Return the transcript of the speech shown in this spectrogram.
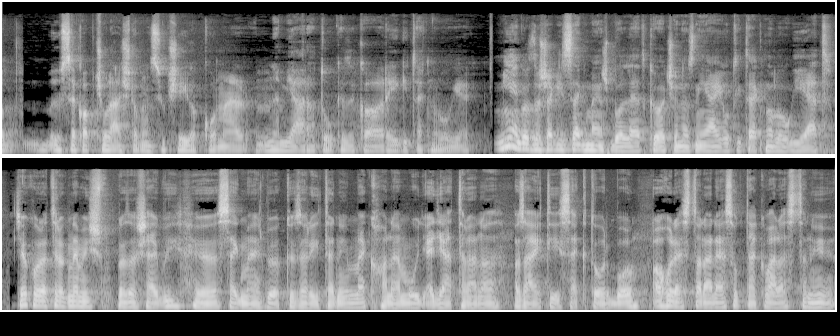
involváltabb összekapcsolásra van szükség, akkor már nem járhatók ezek a régi technológiák. Milyen gazdasági szegmensből lehet kölcsönözni IoT technológiát? Gyakorlatilag nem is gazdasági szegmensből közelíteném meg, hanem úgy egyáltalán az IT szektorból. Ahol ezt talán el szokták választani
